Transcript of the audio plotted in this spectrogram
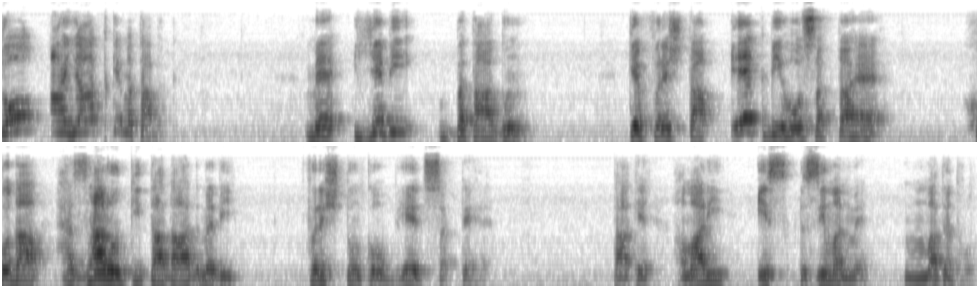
दो आयात के मुताबिक मैं यह भी बता दूँ कि फरिश्ता एक भी हो सकता है, खुदा हज़ारों की तादाद में भी फरिश्तों को भेज सकते हैं, ताकि हमारी इस जिमन में मदद हो।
